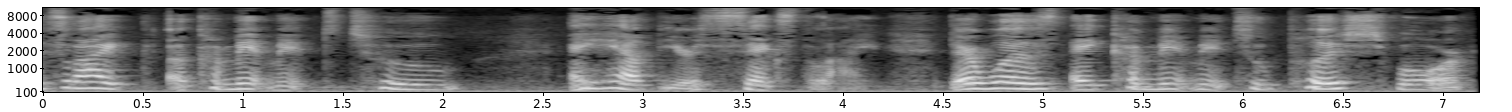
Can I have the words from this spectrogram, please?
It's like a commitment to a healthier sex life. There was a commitment to push for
